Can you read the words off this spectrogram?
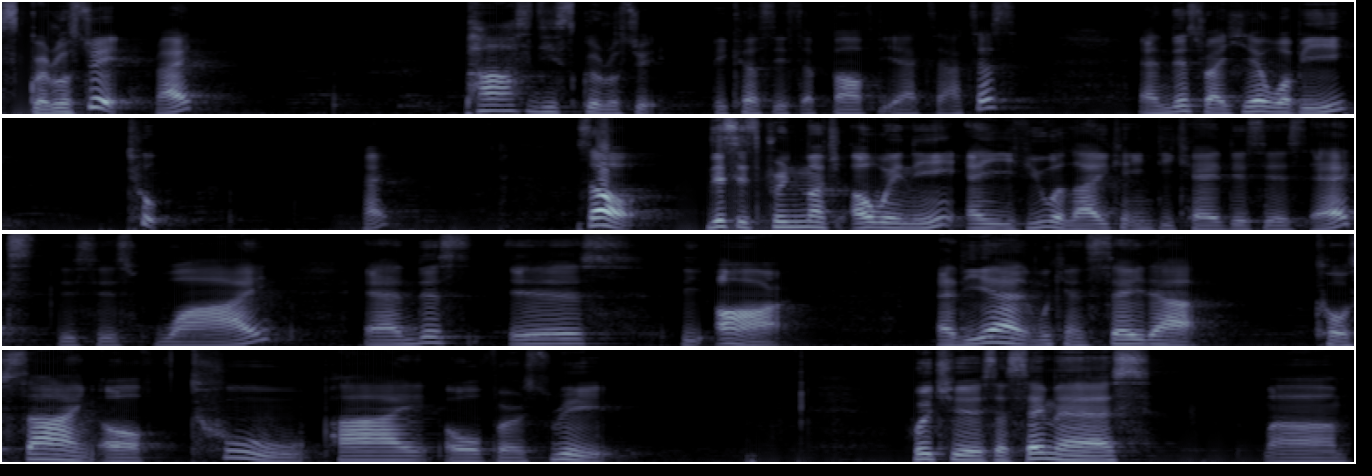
square root 3, right? Positive square root 3 because it's above the x-axis. And this right here will be 2, right? So this is pretty much all we need. And if you would like, you can indicate this is x, this is y, and this is the r. At the end, we can say that cosine of 2 pi over 3, which is the same as um,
